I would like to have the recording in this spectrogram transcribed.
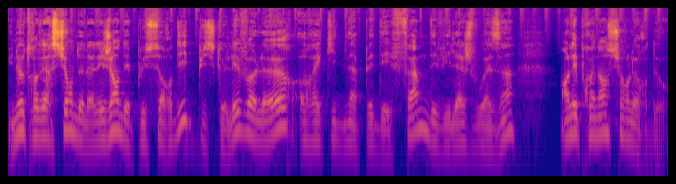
Une autre version de la légende est plus sordide puisque les voleurs auraient kidnappé des femmes des villages voisins en les prenant sur leur dos.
